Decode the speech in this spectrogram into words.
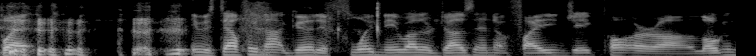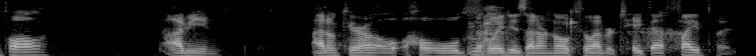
but it was definitely not good. If Floyd Mayweather does end up fighting Jake Paul or uh, Logan Paul, I mean, I don't care how, how old Floyd is. I don't know if he'll ever take that fight, but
